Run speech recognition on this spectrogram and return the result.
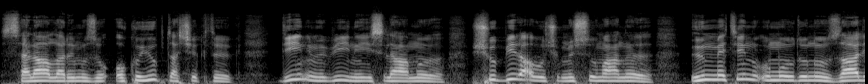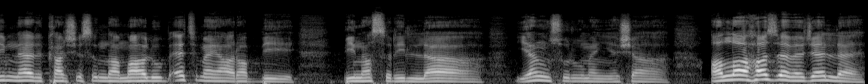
selalarımızı okuyup da çıktık. Din-i mübini İslam'ı, şu bir avuç Müslümanı, ümmetin umudunu zalimler karşısında mağlup etme ya Rabbi. Binasrillah, yensuru men yeşâ. Allah Azze ve Celle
